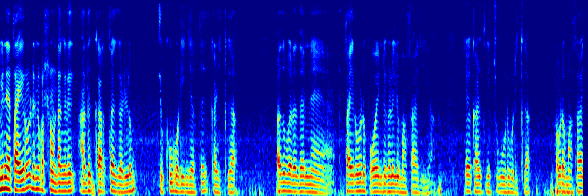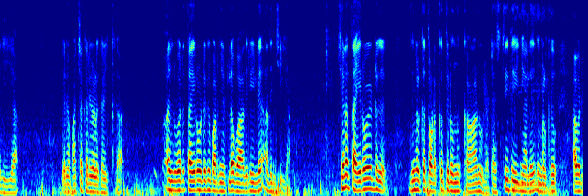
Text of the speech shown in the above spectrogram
പിന്നെ തൈറോയിഡിന് പ്രശ്നം ഉണ്ടെങ്കിൽ അത് കറുത്ത ഗള്ളും ചുക്കുപൊടിയും ചേർത്ത് കഴിക്കുക. അതുപോലെ തന്നെ തൈറോയിഡ് പോയിന്റുകളിൽ മസാജ് ചെയ്യുക. കഴുത്തിന് ചൂട് പിടിക്കുക. അവിടെ മസാജ് ചെയ്യുക. പിന്നെ പച്ചക്കറികൾ കഴിക്കുക. അതുപോലെ തൈറോയിഡിന് പറഞ്ഞിട്ടുള്ള മാതിരിയിൽ അതും ചെയ്യാം. ചില തൈറോയിഡ് നിങ്ങൾക്ക് തുടക്കത്തിലൊന്നും കാണില്ല ടെസ്റ്റ് ചെയ്ത് കഴിഞ്ഞാൽ നിങ്ങൾക്ക് അവർ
